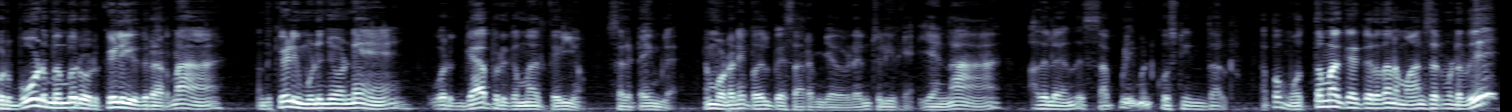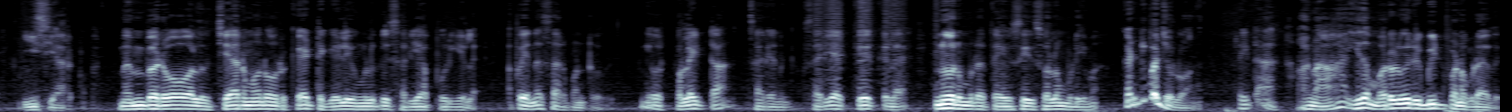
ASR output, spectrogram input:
ஒரு போர்டு மெம்பர் ஒரு கேள்வி கேட்குறாருன்னா அந்த கேள்வி முடிஞ்ச உடனே ஒரு கேப் இருக்க மாதிரி தெரியும் சில டைமில் நம்ம உடனே பதில் பேச ஆரம்பிக்காத விடன்னு சொல்லியிருக்கேன். ஏன்னா அதில் வந்து சப்ளிமெண்ட் கொஸ்டின் தான் இருக்கும். அப்போ மொத்தமாக கேட்குறத நம்ம ஆன்சர் பண்ணுறது ஈஸியாக இருக்கும். மெம்பரோ அல்லது சேர்மனோ ஒரு கேட்ட கேள்வி உங்களுக்கு சரியாக புரியல. அப்போ என்ன சார் பண்ணுறது நீங்கள் ஒரு பொலைட்டாக சார் எனக்கு சரியாக கேட்கல. இன்னொரு முறை தயவு செய்து சொல்ல முடியுமா? கண்டிப்பாக சொல்லுவாங்க. ரைட்டா ஆனா இதை மறுபடியும் ரிபீட் பண்ணக்கூடாது.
